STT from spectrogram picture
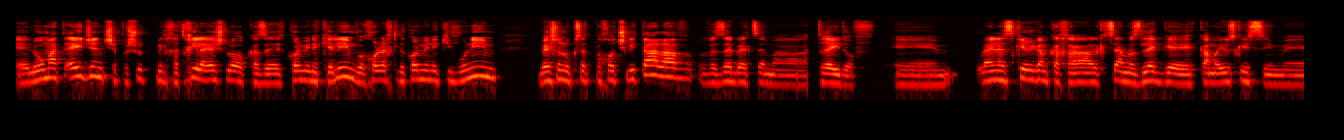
לעומת agent שפשוט מלכתחילה יש לו כזה כל מיני כלים והוא יכול ללכת לכל מיני כיוונים ויש לנו קצת פחות שליטה עליו וזה בעצם ה-trade-off אמ, אולי נזכיר גם ככה על קצה המזלג אה, כמה use cases אה,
